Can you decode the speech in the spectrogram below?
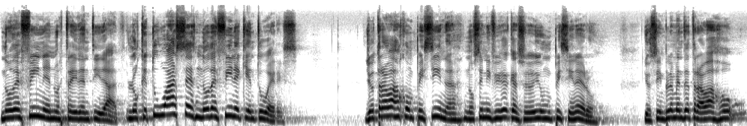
no define nuestra identidad. Lo que tú haces no define quién tú eres. Yo trabajo con piscinas, no significa que soy un piscinero. Yo simplemente trabajo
